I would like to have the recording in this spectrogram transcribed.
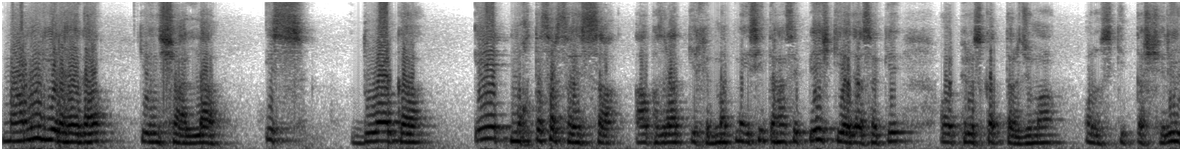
معمول یہ رہے گا کہ انشاءاللہ اس دعا کا ایک مختصر سا حصہ آپ حضرات کی خدمت میں اسی طرح سے پیش کیا جا سکے اور پھر اس کا ترجمہ اور اس کی تشریح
